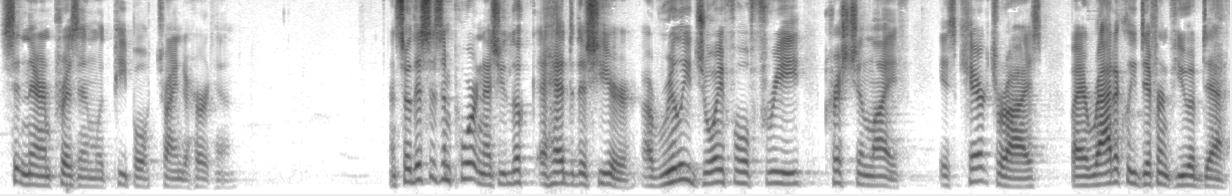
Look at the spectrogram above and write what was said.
sitting there in prison with people trying to hurt him. And so, this is important as you look ahead to this year. A really joyful, free Christian life is characterized by a radically different view of death.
